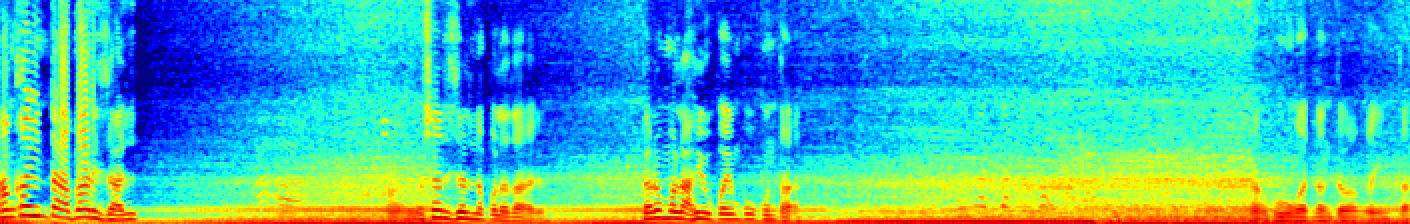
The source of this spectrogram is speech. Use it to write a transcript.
Ang kainta ba Rizal? Uh, sa Rizal na pala tayo. Pero malayo pa yung pupunta. Ang bungad lang daw ang kainta.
